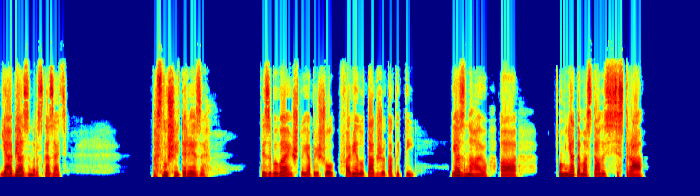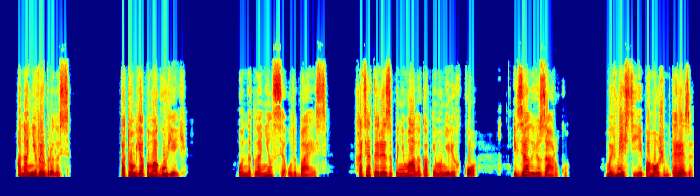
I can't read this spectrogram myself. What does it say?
Я обязана рассказать. Послушай, Тереза, ты забываешь, что я пришел в фавелу так же, как и ты. Я знаю, а у меня там осталась сестра. Она не выбралась. Потом я помогу ей. Он наклонился, улыбаясь, хотя Тереза понимала, как ему нелегко, и взял ее за руку. «Мы вместе ей поможем, Тереза».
